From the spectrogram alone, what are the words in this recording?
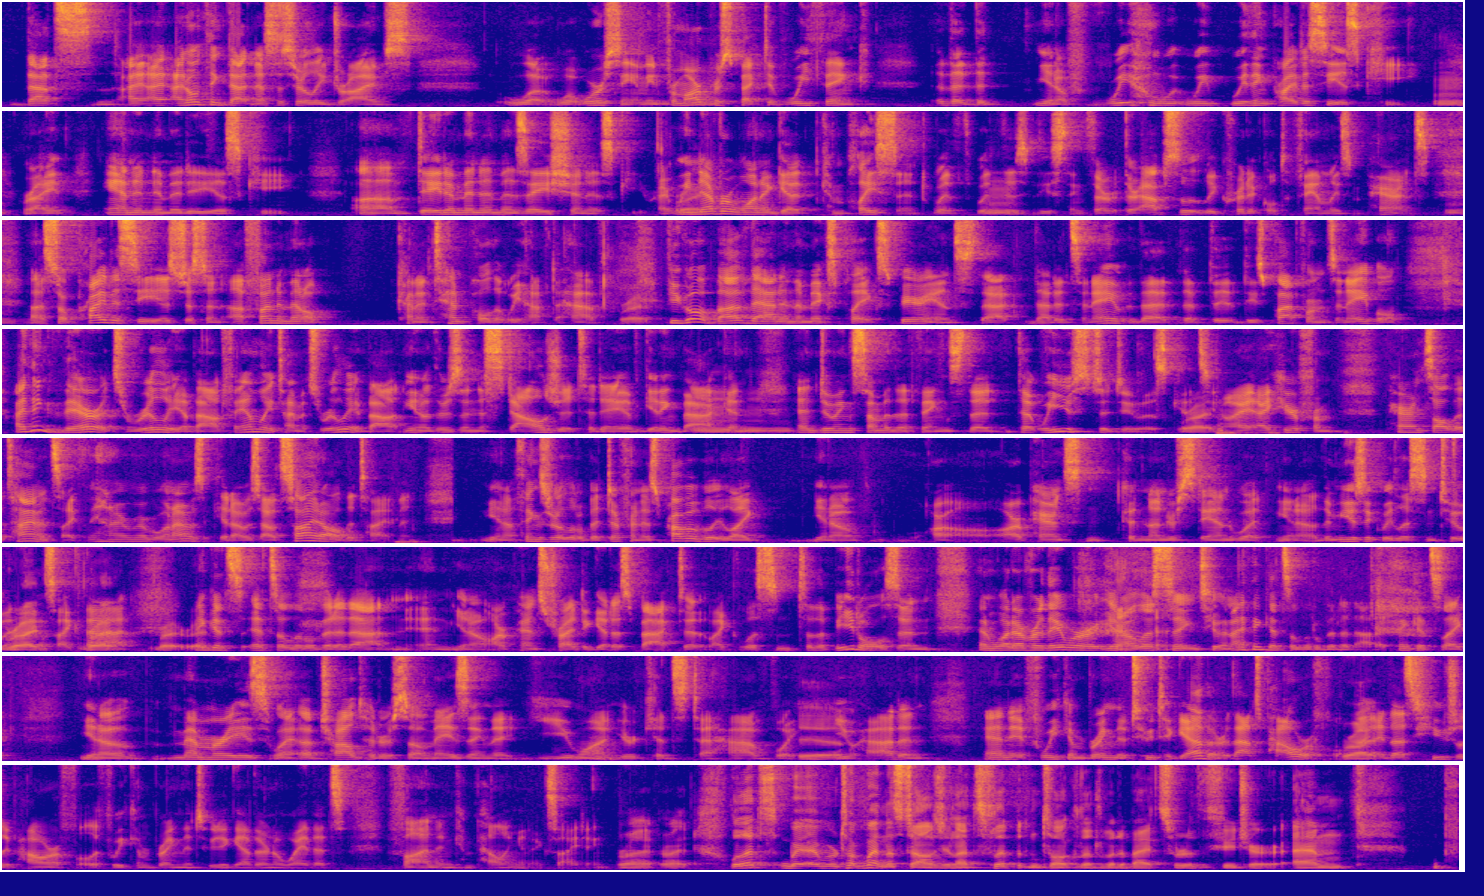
that's I- I don't think that necessarily drives what what we're seeing. I mean, from our perspective, we think that the you know we we we think privacy is key, right? Anonymity is key. Um, data minimization is key, right? We Right. never want to get complacent with with this, these things. They're they're absolutely critical to families and parents. Uh, so privacy is just an, a fundamental kind of tentpole that we have to have. Right. If you go above that in the mixed play experience that that it's enable that that the, these platforms enable, I think there it's really about family time. It's really about you know there's a nostalgia today of getting back and mm-hmm. and doing some of the things that that we used to do as kids. Right. You know, I, I hear from parents all the time. It's like, man, I remember when I was a kid, I was outside all the time, and you know things are a little bit different. It's probably like you know. Our, our parents couldn't understand what you know the music we listened to and Right, things like right, that. right, I think it's it's a little bit of that, and, and you know our parents tried to get us back to like listen to the Beatles and and whatever they were you know listening to, and I think it's a little bit of that. I think it's like you know memories of childhood are so amazing that you want your kids to have what Yeah. you had, and and if we can bring the two together, that's powerful. Right. That's hugely powerful if we can bring the two together in a way that's fun and compelling and exciting. Right, right. Well, let's we're, we're talking about nostalgia. Let's flip it and talk a little bit about sort of the future. Um,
